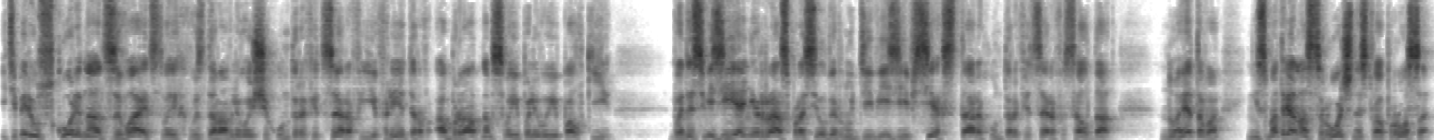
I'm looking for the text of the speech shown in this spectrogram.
и теперь ускоренно отзывает своих выздоравливающих унтер-офицеров и ефрейторов обратно в свои полевые полки – в этой связи я не раз просил вернуть дивизии всех старых унтер-офицеров и солдат, но этого, несмотря на срочность вопроса,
